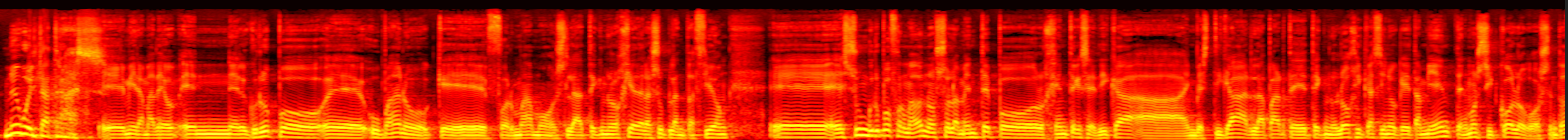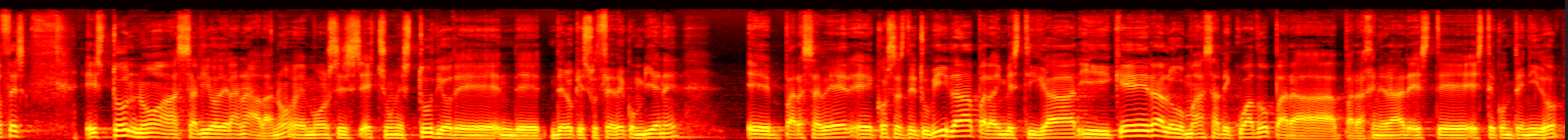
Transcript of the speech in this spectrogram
no hay vuelta atrás. Eh, mira, Amadeo, en el grupo eh, humano que formamos, la tecnología de la suplantación, eh, es un grupo formado no solamente por gente que se dedica a investigar la parte tecnológica, sino que también tenemos psicólogos. Entonces, esto no ha salido de la nada, ¿no? Hemos hecho un estudio de, de- de lo que sucede conviene eh, para saber eh, cosas de tu vida, para investigar y qué era lo más adecuado para, para generar este, este contenido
